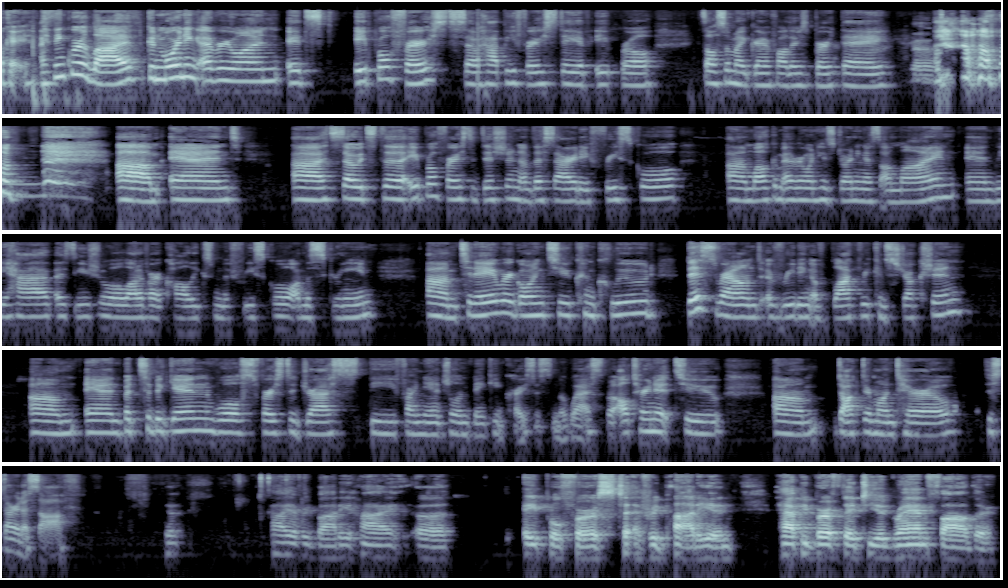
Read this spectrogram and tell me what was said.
Okay, I think we're live. Good morning, everyone. It's April 1st, so happy first day of April. It's also my grandfather's birthday. um, and uh, so it's the April 1st edition of the Saturday Free School. Um, welcome everyone who's joining us online. And we have, as usual, a lot of our colleagues from the Free School on the screen. Um, today, we're going to conclude this round of reading of Black Reconstruction um, and but to begin, we'll first address the financial and banking crisis in the West. But I'll turn it to um, Dr. Montero to start us off. Hi, everybody. Hi, uh, April 1st to everybody, and happy birthday to your grandfather.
